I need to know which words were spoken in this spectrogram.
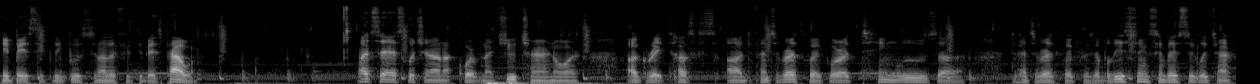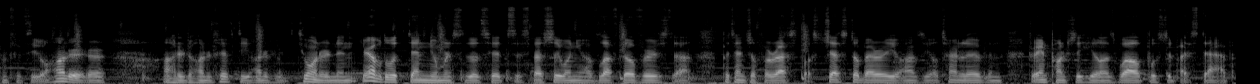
it basically boosts another 50 base power. Let's say I switch in on a Corviknight U-turn or a Great Tusk's uh, Defensive Earthquake or a Ting Lu's uh, Defensive Earthquake, for example. These things can basically turn from 50 to 100 or 100 to 150, 150 to 200, and you're able to withstand numerous of those hits, especially when you have leftovers, the potential for Rest plus Chesto Berry as the alternative, and Drain Punch to heal as well, boosted by Stab.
